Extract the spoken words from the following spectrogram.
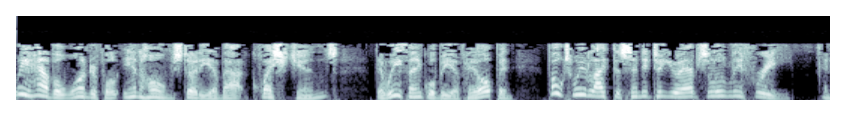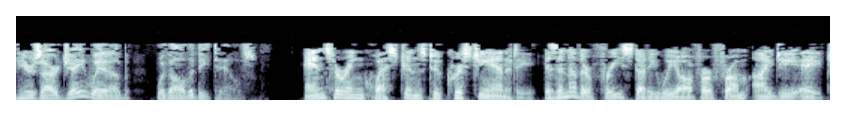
We have a wonderful in-home study about questions that we think will be of help, and folks, we'd like to send it to you absolutely free. And here's our Jay Webb with all the details. Answering Questions to Christianity is another free study we offer from IGH.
